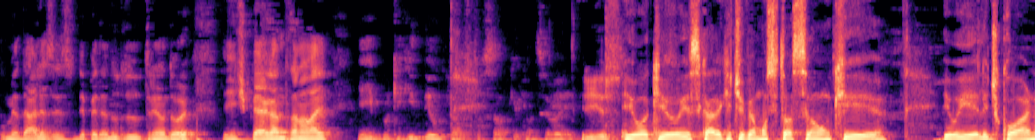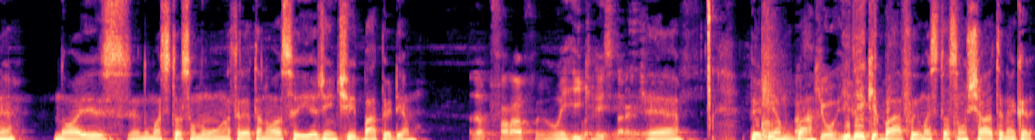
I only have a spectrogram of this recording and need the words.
o Medalha, às vezes, dependendo do treinador. A gente pega, tá na live. E aí, por que que deu tal situação? O que aconteceu aí? Isso. Eu aqui, eu e esse cara aqui tivemos uma situação que eu e ele de corner, nós, numa situação num atleta nosso aí, a gente, bah, perdemos. Dá pra falar? Foi o Henrique Restart. É, perdemos, Ah, bah. que horrível. E daí que, bah, foi uma situação chata, né, cara?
